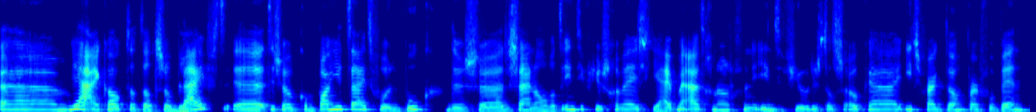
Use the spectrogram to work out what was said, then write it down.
Um, ja, ik hoop dat dat zo blijft. Uh, het is ook campagnetijd voor het boek. Dus uh, er zijn al wat interviews geweest. Jij hebt mij uitgenodigd voor een interview. Dus dat is ook uh, iets waar ik dankbaar voor ben.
